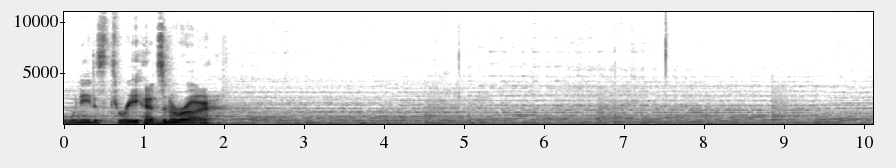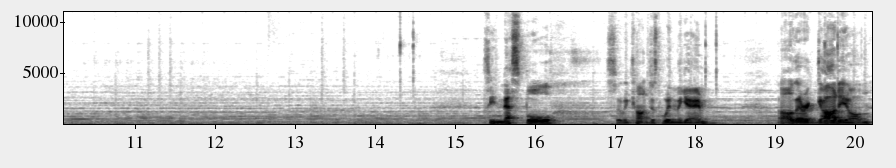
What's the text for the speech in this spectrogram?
All we need is three heads in a row. See Nest Ball, so we can't just win the game. Oh, they're a Guardian.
